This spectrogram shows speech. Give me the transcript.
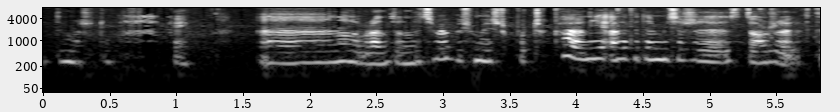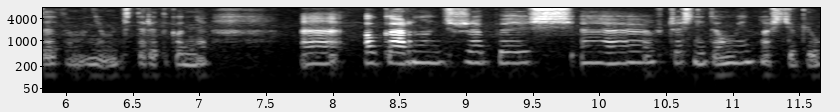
A ty masz tu. Okej. Okay. No dobra, no to na ciebie byśmy jeszcze poczekali, ale wydaje mi się, że zdążę wtedy, tam, nie wiem, 4 tygodnie e, ogarnąć, żebyś e, wcześniej te umiejętności pił.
